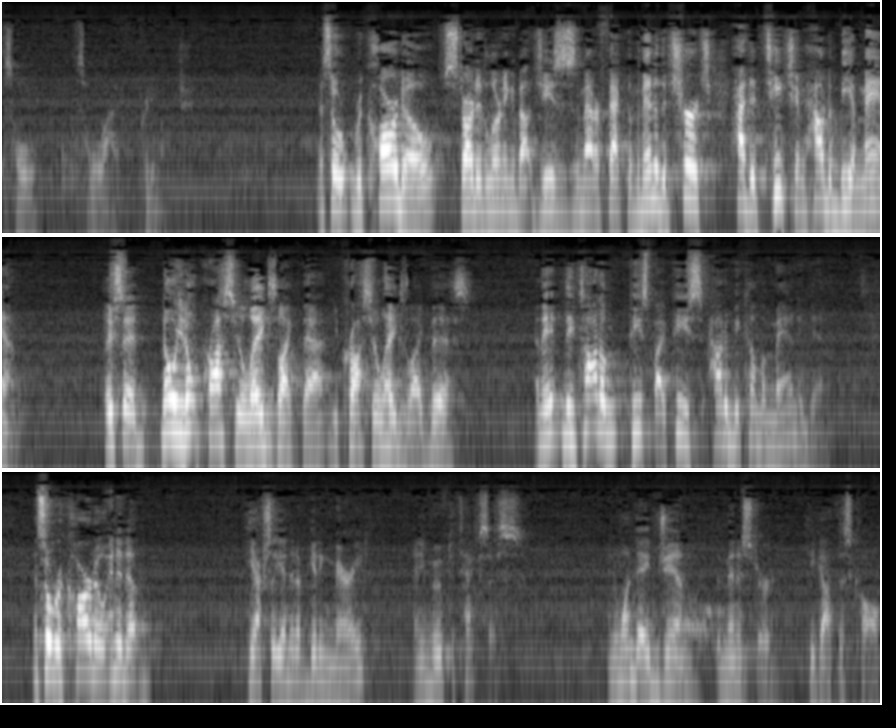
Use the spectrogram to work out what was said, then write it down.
his whole, his whole life, pretty much. And so Ricardo started learning about Jesus. As a matter of fact, the men of the church had to teach him how to be a man. They said, No, you don't cross your legs like that. You cross your legs like this. And they, they taught him piece by piece how to become a man again. And so Ricardo ended up, he actually ended up getting married and he moved to Texas. And one day, Jim, the minister, he got this call.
